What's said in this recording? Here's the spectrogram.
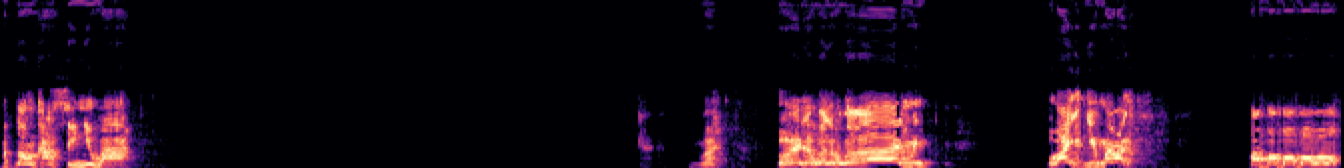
มันต้องคัดซีนนี่ว่าเห็นไหมเฮ้ยระวังระวังมันโอ้ยยิงมาปะปะปะปะปะ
